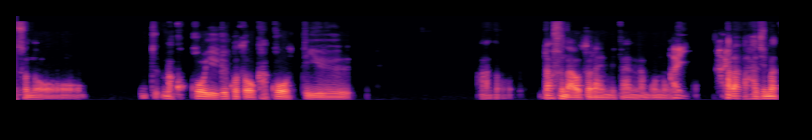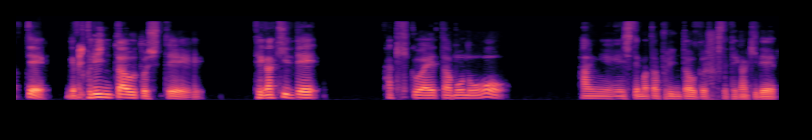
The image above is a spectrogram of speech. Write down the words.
その、まあ、ここういうことを書こうっていう、あの、ラフなアウトラインみたいなものはいはいから始まって、ではいプリントアウトして、手書きで書き加えたものを反映して、またプリントアウトして手書きで、っ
